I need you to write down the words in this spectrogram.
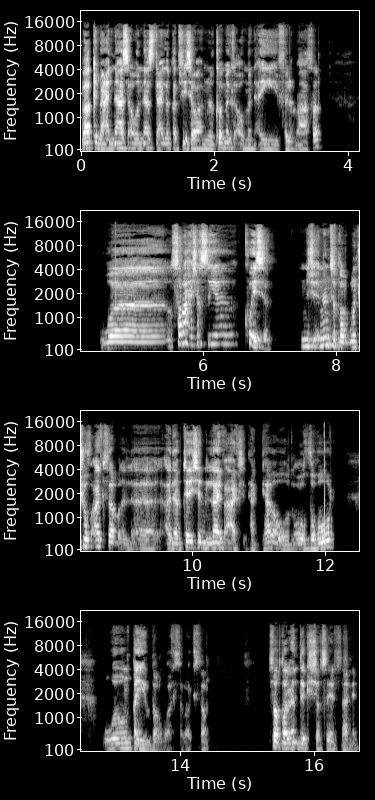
باقي مع الناس أو الناس تعلقت فيه سواء من ال comic أو من أي فيلم آخر. وصراحة شخصية كويسة. ننتظر ونشوف أكثر ال adaptation ال live action حقها والظهور ونقيم برضو أكثر وأكثر. تفضل عندك الشخصية الثانية.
